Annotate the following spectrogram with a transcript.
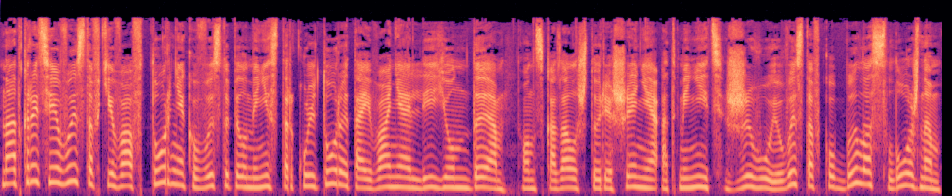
На открытии выставки во вторник выступил министр культуры Тайваня Ли Юнде. Он сказал, что решение отменить живую выставку было сложным,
